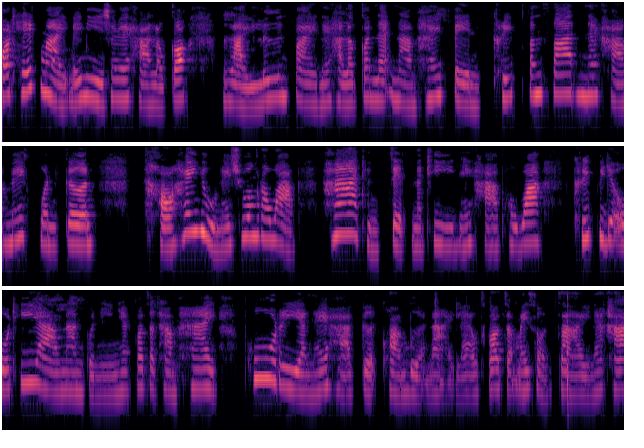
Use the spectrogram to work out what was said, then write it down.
คอเทคใหม่ไม่มีใช่ไหมคะ แล้วก็ไหลลื่นไปนะคะ แล้วก็แนะนำให้เป็นคลิปสั้นๆนะคะ ไม่ควรเกิน ขอให้อยู่ในช่วงระหว่าง 5-7 นาทีนะคะ เพราะว่าคลิปวิดีโอที่ยาวนานกว่านี้เนี่ยก็จะทำให้ผู้เรียนนะคะ เกิดความเบื่อหน่ายแล้วก็จะไม่สนใจนะคะ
